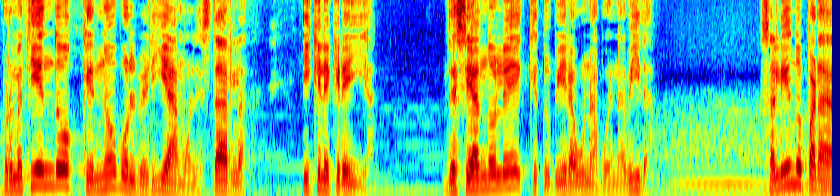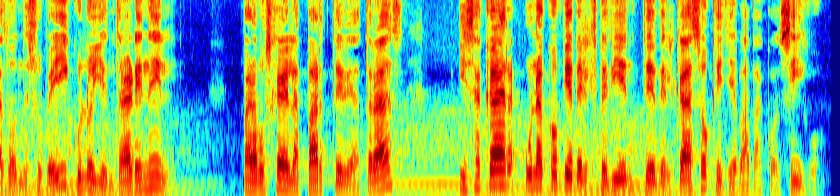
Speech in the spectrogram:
prometiendo que no volvería a molestarla y que le creía, deseándole que tuviera una buena vida, saliendo para donde su vehículo y entrar en él, para buscar en la parte de atrás y sacar una copia del expediente del caso que llevaba consigo.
